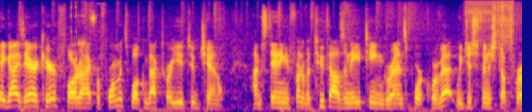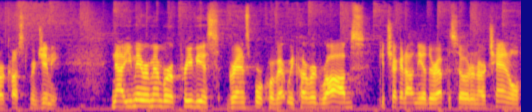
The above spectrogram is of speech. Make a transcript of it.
Hey guys, Eric here, Florida High Performance. Welcome back to our YouTube channel. I'm standing in front of a 2018 Grand Sport Corvette we just finished up for our customer, Jimmy. Now, you may remember a previous Grand Sport Corvette we covered, Rob's. You can check it out in the other episode on our channel.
